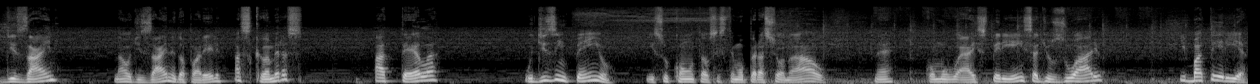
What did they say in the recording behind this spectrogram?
design, não, o design do aparelho, as câmeras, a tela, o desempenho, isso conta o sistema operacional, né? Como a experiência de usuário e bateria.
